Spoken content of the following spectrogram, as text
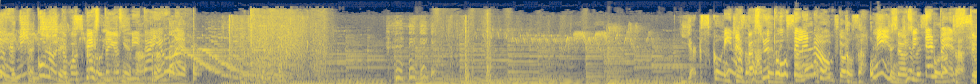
Eihän ikkunoita voi pestä, jos niitä ei ole! Minäpäs nyt huutelen auton. Niin se on sitten pessy.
